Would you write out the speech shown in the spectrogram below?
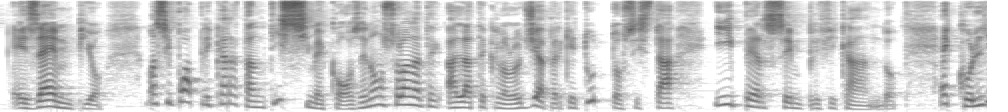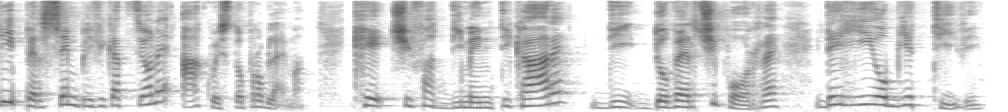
esempio, ma si può applicare a tantissime cose, non solo alla, te- alla, tecnologia, perché tutto si sta ipersemplificando. Ecco, l'ipersemplificazione ha questo problema, che ci fa dimenticare di doverci porre degli obiettivi.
